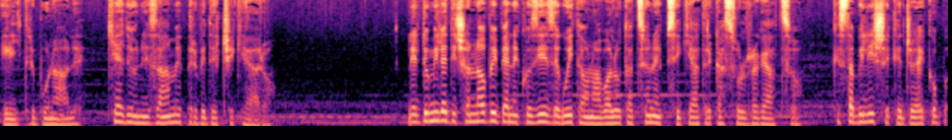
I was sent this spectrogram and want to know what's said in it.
e il tribunale chiede un esame per vederci chiaro. Nel 2019 viene così eseguita una valutazione psichiatrica sul ragazzo che stabilisce che Jacob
